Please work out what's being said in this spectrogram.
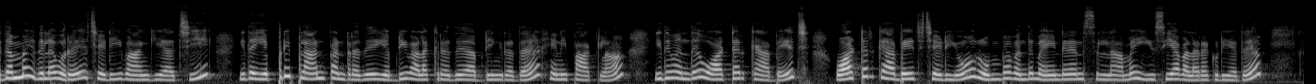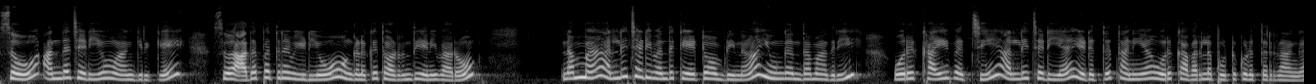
இதம்ம இதில் ஒரு செடி வாங்கியாச்சு. இதை எப்படி பிளான் பண்ணுறது எப்படி வளர்க்குறது அப்படிங்கிறத இனி பார்க்கலாம். இது வந்து வாட்டர் கேபேஜ் வாட்டர் கேபேஜ் செடியும் ரொம்ப வந்து மெயின்டெனன்ஸ் இல்லாமல் ஈஸியாக வளரக்கூடியது. ஸோ அந்த செடியும் வாங்கியிருக்கேன். ஸோ அதை பற்றின வீடியோவும் உங்களுக்கு தொடர்ந்து இனி வரும். நம்ம அல்லிச்செடி வந்து கேட்டோம் அப்படின்னா இவங்க இந்த மாதிரி ஒரு கை வச்சு அல்லிச்செடியை எடுத்து தனியாக ஒரு கவரில் போட்டு கொடுத்துட்றாங்க.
